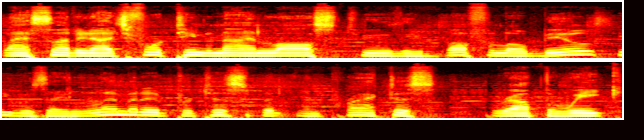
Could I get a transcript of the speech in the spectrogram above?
last Sunday night's 14 9 loss to the Buffalo Bills. He was a limited participant in practice throughout the week,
